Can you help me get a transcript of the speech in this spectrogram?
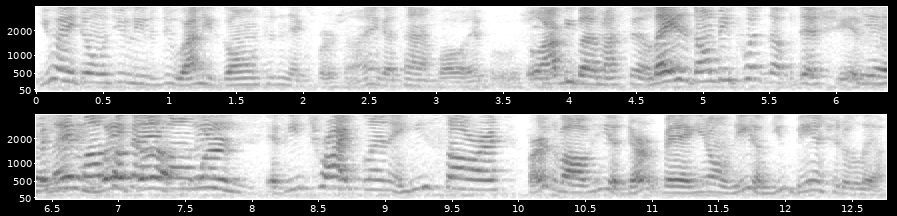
you ain't doing what you need to do. I need to go on to the next person. I ain't got time for all that bullshit. Oh, well, I'll be by myself. Ladies, don't be putting up with that shit. Yeah, if ladies, motherfucker wake ain't up, gonna work, if he trifling and he's sorry, first of all, if he a dirtbag, you don't need him. You Ben should have left.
